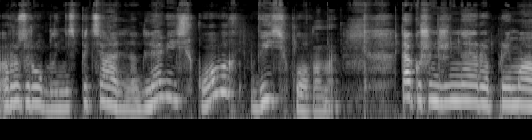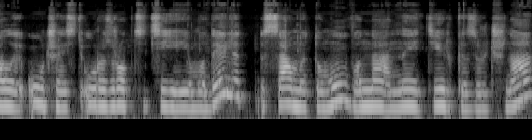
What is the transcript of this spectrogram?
розроблені спеціально для військових військовими. Також інженери приймали участь у розробці цієї моделі, саме тому вона не тільки зручна,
